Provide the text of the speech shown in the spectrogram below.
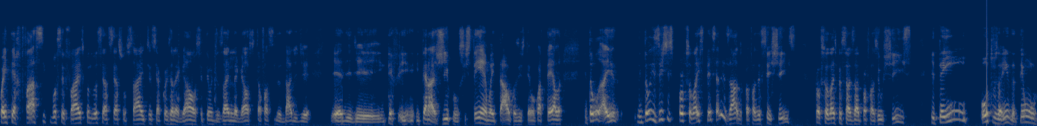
com a interface que você faz quando você acessa o site, se a coisa é legal, se tem um design legal, se tem a facilidade de, de, de interagir com o sistema e tal, com o sistema, com a tela. Então, aí, então existem profissionais especializados para fazer CX, profissionais especializados para fazer o X, e tem outros ainda. Tem um,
